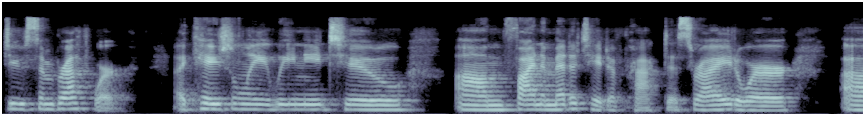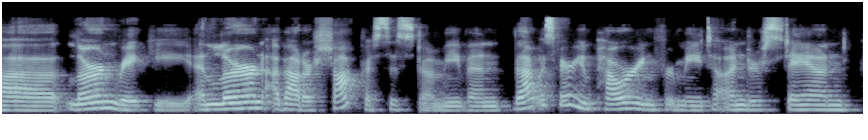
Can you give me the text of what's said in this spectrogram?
do some breath work. Occasionally we need to um, find a meditative practice, right? Or uh, learn Reiki and learn about our chakra system, even. That was very empowering for me to understand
